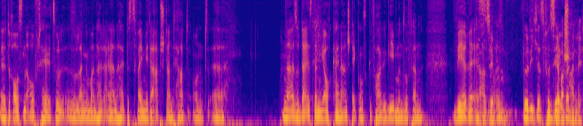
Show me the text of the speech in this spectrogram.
äh, draußen aufhält, so, solange man halt eineinhalb bis zwei Meter Abstand hat. Und äh, na, also da ist dann ja auch keine Ansteckungsgefahr gegeben. Insofern wäre es, ja, sehr, also würde ich es für sehr, sehr wahrscheinlich.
